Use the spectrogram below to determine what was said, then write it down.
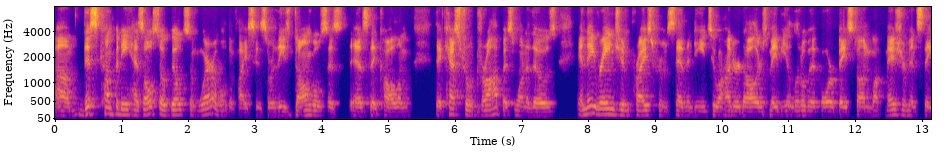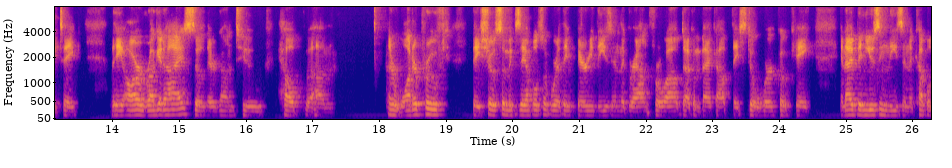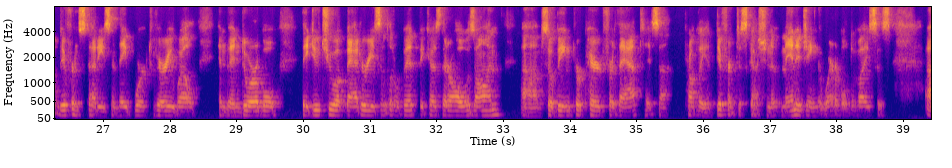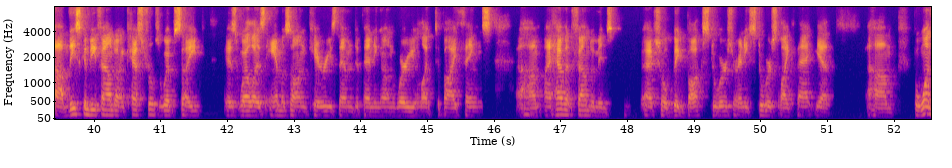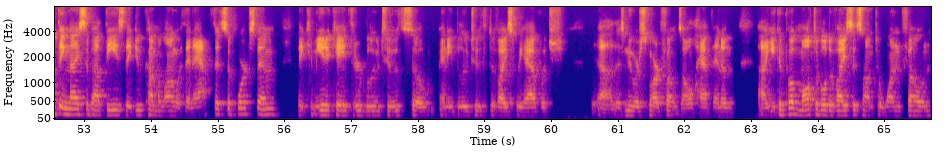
Um, this company has also built some wearable devices, or these dongles, as, as they call them. The Kestrel Drop is one of those, and they range in price from 70 to $100, maybe a little bit more based on what measurements they take. They are ruggedized, so they're going to help. Um, they're waterproof. They show some examples of where they buried these in the ground for a while, dug them back up. They still work okay. And I've been using these in a couple different studies and they've worked very well and been durable. They do chew up batteries a little bit because they're always on. Um, so being prepared for that is a, probably a different discussion of managing the wearable devices. Um, these can be found on Kestrel's website as well as Amazon carries them depending on where you like to buy things. Um, I haven't found them in actual big box stores or any stores like that yet. Um, but one thing nice about these, they do come along with an app that supports them. They communicate through Bluetooth. So any Bluetooth device we have, which uh, those newer smartphones all have in them, uh, you can put multiple devices onto one phone.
